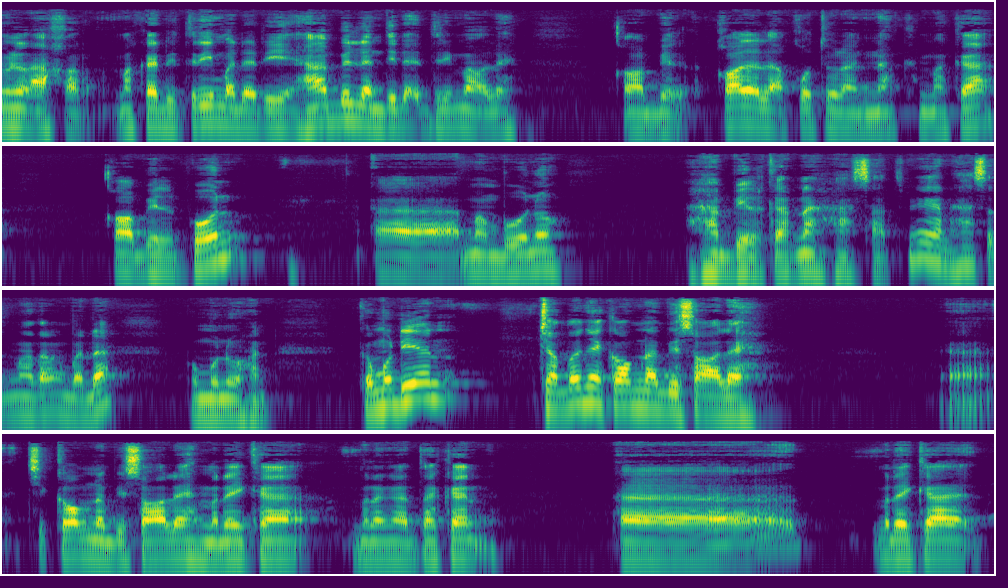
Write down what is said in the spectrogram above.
min al-akhar. Maka diterima dari Habil dan tidak diterima oleh Qabil. Qala la qutulannak. Maka Qabil pun uh, membunuh Habil karena hasad. Ini kan hasad mengatakan pada pembunuhan. Kemudian contohnya kaum Nabi Saleh. Ya, kaum Nabi Saleh mereka mengatakan uh, mereka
